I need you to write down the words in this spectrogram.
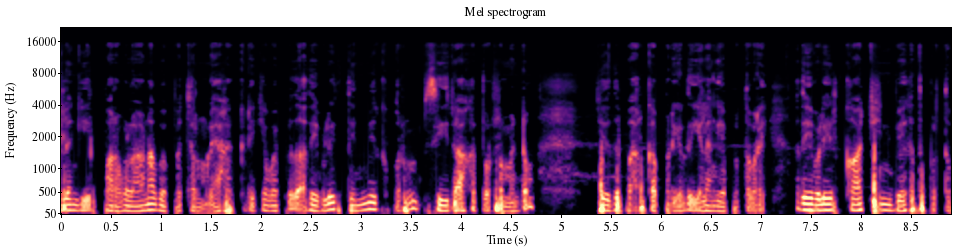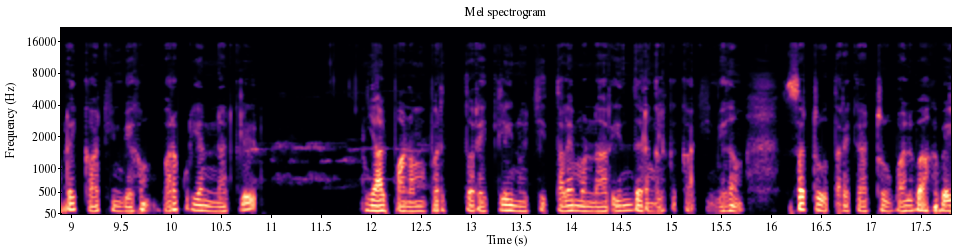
இலங்கையில் பரவலான வெப்பச்சல் மழையாக கிடைக்க வாய்ப்புள்ளது. அதேவேளை தென்மேற்கு பருவம் சீராக தொடரும் என்றும் எதிர்பார்க்கப்படுகிறது இலங்கையை பொறுத்தவரை. அதே வேளையில் காற்றின் வேகத்தை பொறுத்தவரை காற்றின் வேகம் வரக்கூடிய நாட்களில் யாழ்ப்பாணம் பருத்துறை கிளிநொச்சி தலைமன்னார் இந்த இடங்களுக்கு காற்றின் வேகம் சற்று தரைக்காற்று வலுவாகவே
